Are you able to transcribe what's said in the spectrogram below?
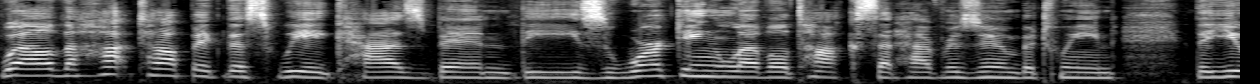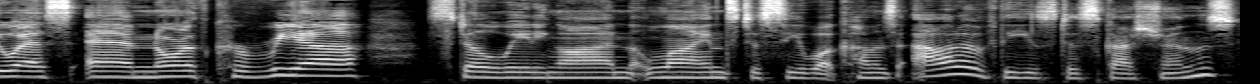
Well, the hot topic this week has been these working level talks that have resumed between the U.S. and North Korea. Still waiting on lines to see what comes out of these discussions.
